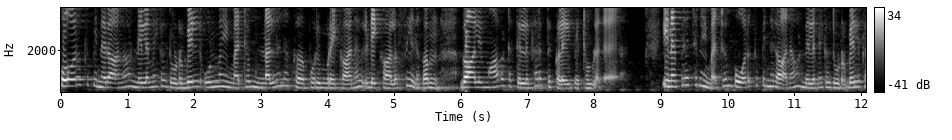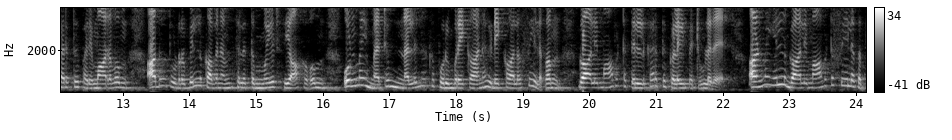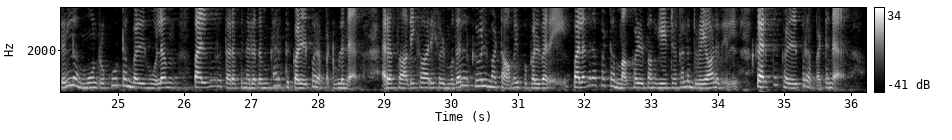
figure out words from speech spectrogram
போருக்கு பின்னரான நிலைமைகள் தொடர்பில் உண்மை மற்றும் நல்லிணக்க பொறிமுறைக்கான இடைக்கால செயலகம் காலி மாவட்டத்தில் கருத்துக்களை பெற்றுள்ளது. இனப்பிரச்சினை மற்றும் போருக்கு பின்னரான நிலைமைகள் தொடர்பில் கருத்து பரிமாறவும் அது தொடர்பில் கவனம் செலுத்தும் முயற்சியாகவும் உண்மை மற்றும் நல்லிணக்க பொறிமுறைக்கான இடைக்கால செயலகம் காலி மாவட்டத்தில் கருத்துக்களை பெற்றுள்ளது. அண்மையில் காலி மாவட்ட செயலகத்தில் மூன்று கூட்டங்கள் மூலம் பல்வேறு தரப்பினரதும் கருத்துக்கள் பெறப்பட்டுள்ளன. அரசு அதிகாரிகள் முதல் கீழ்மட்ட அமைப்புகள் வரை பலதரப்பட்ட மக்கள் பங்கேற்ற கலந்துரையாடலில் கருத்துக்கள் பெறப்பட்டன.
